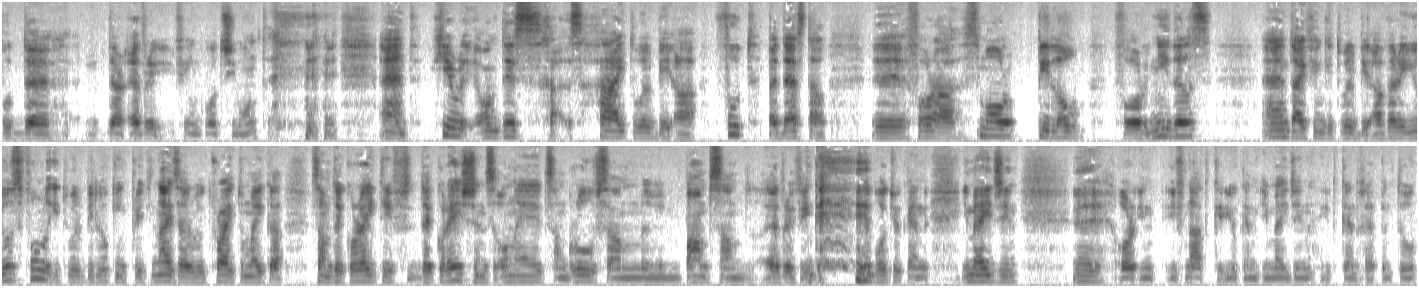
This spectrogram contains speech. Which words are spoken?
put the there everything what she want. And here on this height will be a foot pedestal for a small pillow for needles and I think it will be a very useful. It will be looking pretty nice. I will try to make a, some decorative decorations on it some grooves some uh, bumps some everything what you can imagine uh, or in, if not you can imagine it can happen too.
